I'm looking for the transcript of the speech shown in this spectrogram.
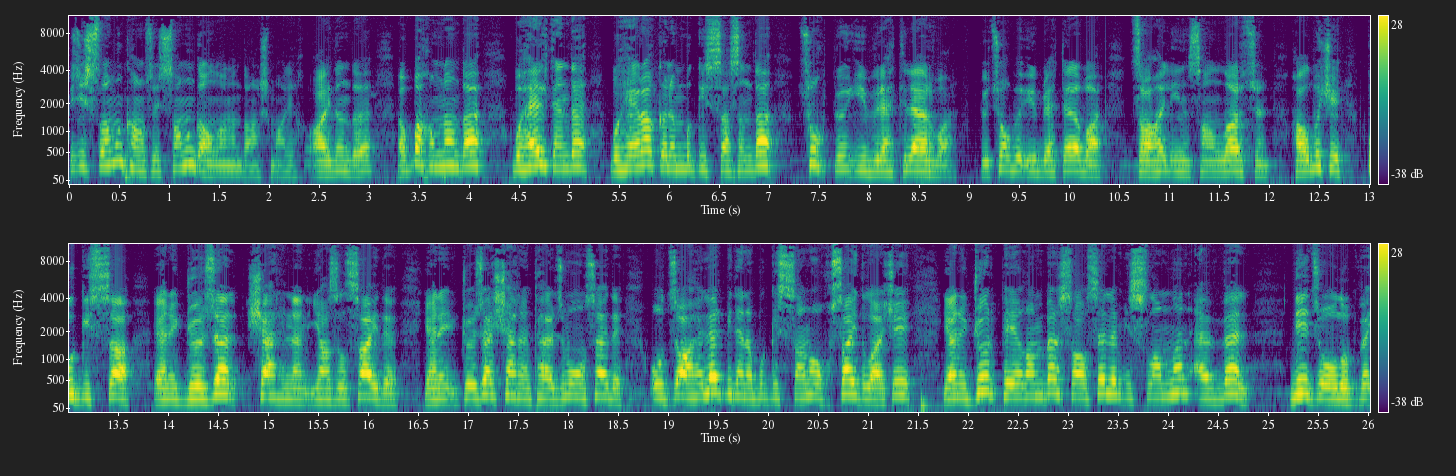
biz İslamın qanusu, İslamın qanunlarından danışmalıyıq. Aydındır. Və baxımdan da bu həqiqətən də bu Heraklın bu qissasında çox böyük ibrətlər var. Çox böyük ibrətlər var cahil insanlar üçün. Halbuki bu qissa, yəni gözəl şərhlə yazılsaydı, yəni gözəl şərhlə tərcümə olsaydı, o cahillər bir dənə bu qissanı oxusaydılar ki, yəni gör Peyğəmbər s.ə.v İslamdan əvvəl necə olub və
